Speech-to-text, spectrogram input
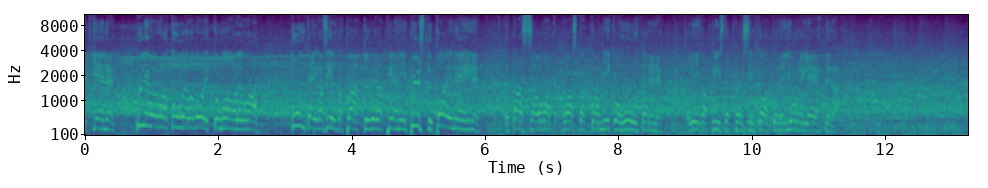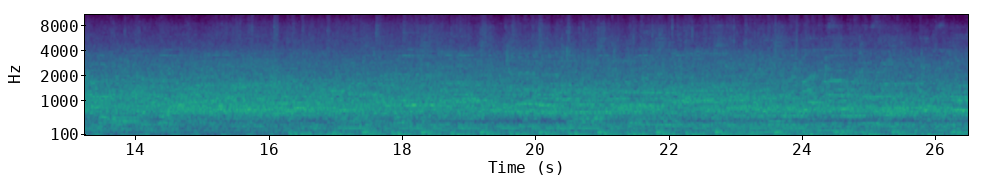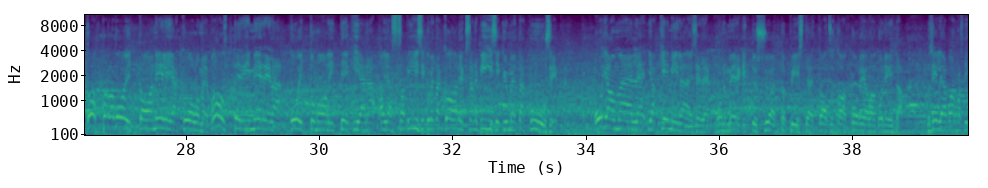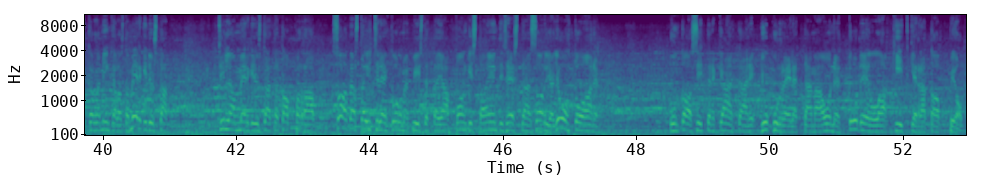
hetken ylivoimalla tulleella voittomaalilla. Tunteikas ilta päättyy vielä pieniin pystypaineihin. Ja tässä ovat vastakkain Niko Huhtanen ja liiga pistepörssin kakkonen Jori Lehterä. Voittaa 4-3. Valtteri Merelä voittomaalin tekijänä ajassa 58-56. Ojamäelle ja Kemiläiselle on merkitty syöttöpisteet. Katsotaan korjallaanko niitä. No sillä ei varmasti ole minkäänlaista merkitystä. Sillä on merkitystä, että Tappara saa tästä itselleen kolme pistettä ja pankistaa entisestään sarja johtoaan. Kun taas sitten kääntää Jukureille tämä on todella kitkerä tappio.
